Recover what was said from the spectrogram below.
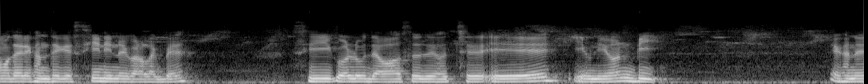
আমাদের এখান থেকে সি নির্ণয় করা লাগবে। সি ইকুয়াল টু দেওয়া আছে যে হচ্ছে এ ইউনিয়ন বি এখানে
